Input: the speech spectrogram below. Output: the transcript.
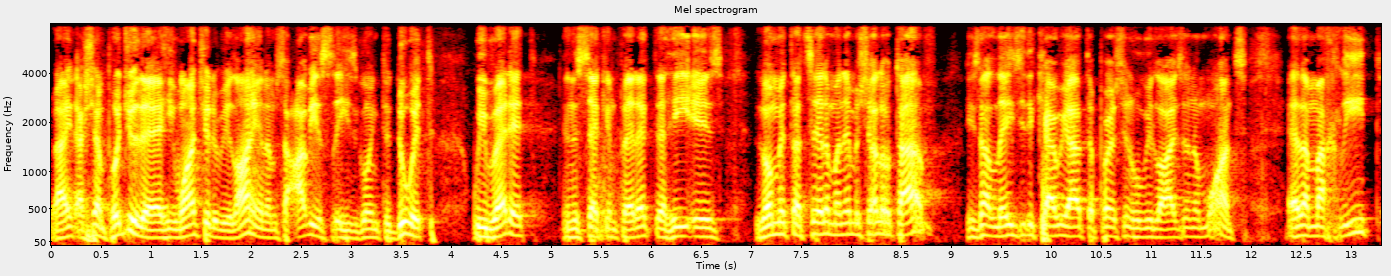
right? Hashem put you there. He wants you to rely on him, so obviously he's going to do it. We read it in the second perek that he is lo He's not lazy to carry out the person who relies on him wants. Ela machlit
